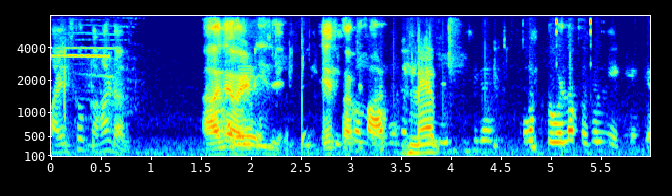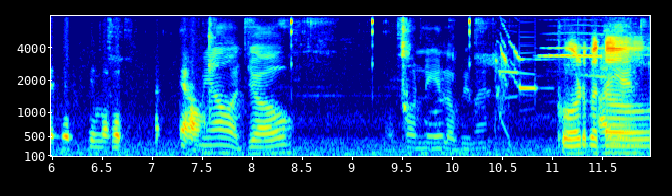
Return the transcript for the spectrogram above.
फाइल्स को कहाँ डाल? आ गया भाई अरे टीजे ये किसी था को भी मारने का मैं बस तोड़ना पसंद नहीं है गेम के अंदर कि मगर हाँ। मियाँ जाओ। कौन नहीं है लॉबी में कोड आई बताओ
